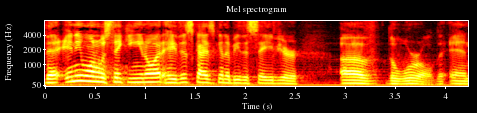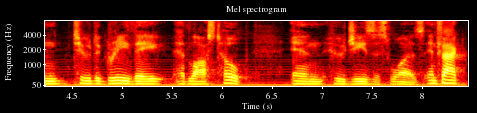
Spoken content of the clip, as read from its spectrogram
that anyone was thinking, you know what, hey, this guy's going to be the savior of the world. And to a degree, they had lost hope in who Jesus was. In fact,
